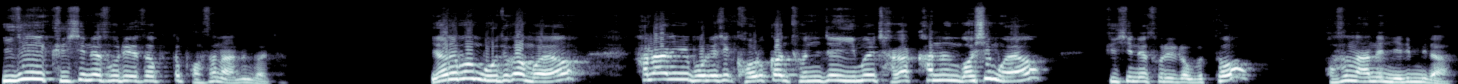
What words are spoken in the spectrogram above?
이게 귀신의 소리에서부터 벗어나는 거죠. 여러분 모두가 뭐예요? 하나님이 보내신 거룩한 존재임을 자각하는 것이 뭐예요? 귀신의 소리로부터 벗어나는 일입니다.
